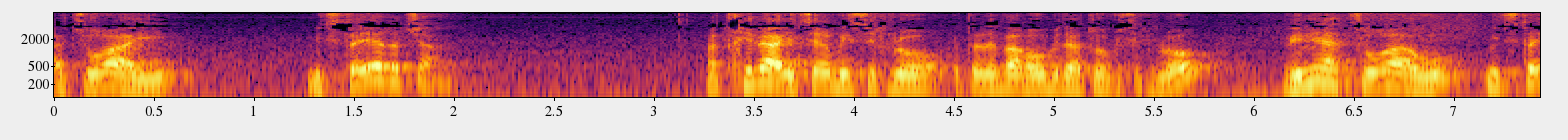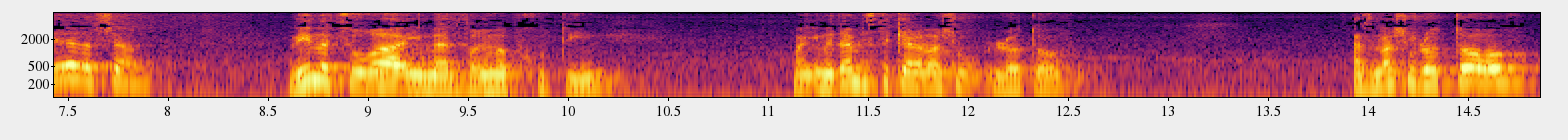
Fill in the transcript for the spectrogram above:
הצורה היא מצטיירת שם. מתחילה יצר בשכלו את הדבר ההוא בדעתו בשכלו, והנה הצורה ההוא מצטיירת שם. ואם הצורה היא מהדברים הפחותים, אם אדם מסתכל על משהו לא טוב, אז משהו לא טוב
